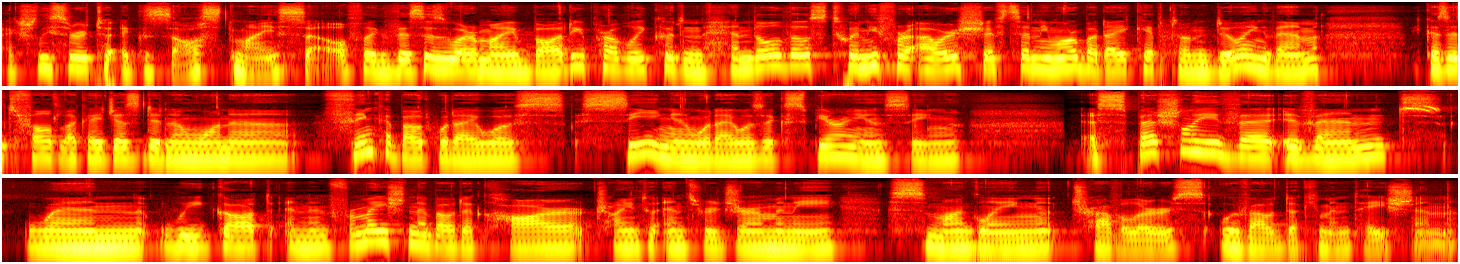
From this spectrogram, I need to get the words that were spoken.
actually started to exhaust myself. Like, this is where my body probably couldn't handle those 24 hour shifts anymore, but I kept on doing them because it felt like I just didn't want to think about what I was seeing and what I was experiencing especially the event when we got an information about a car trying to enter Germany, smuggling travelers without documentation.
